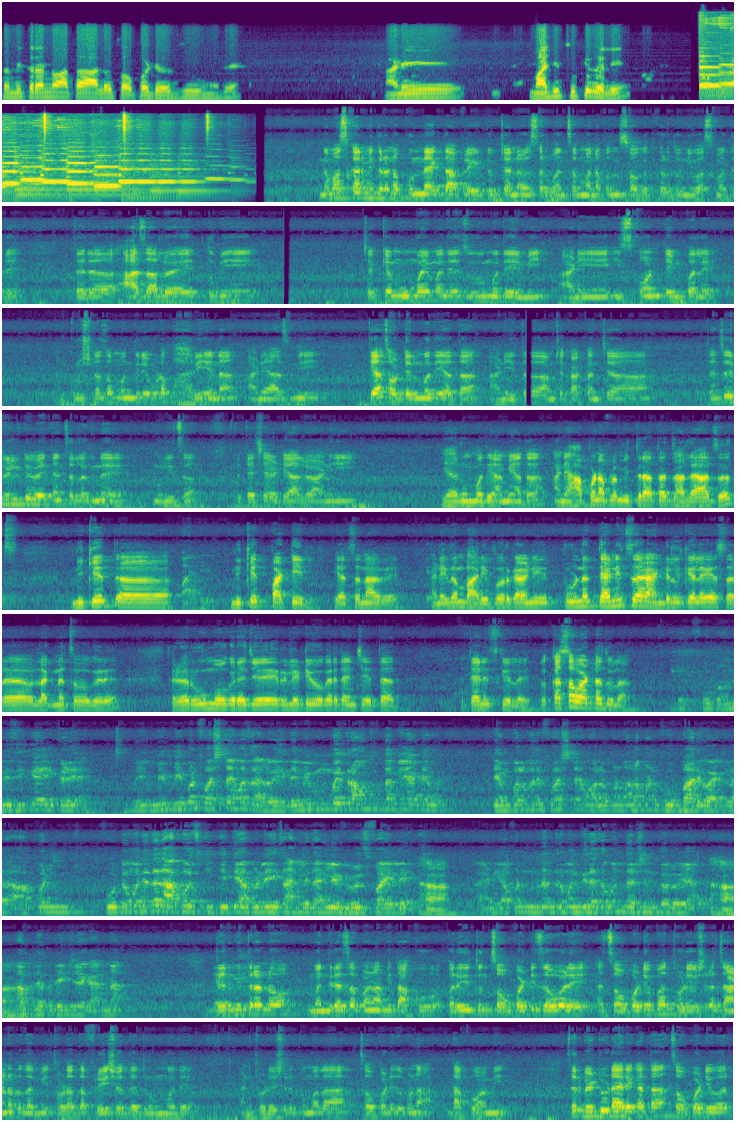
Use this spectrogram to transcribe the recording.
तर मित्रांनो आता आलो चौपाटीवर झू मध्ये. आणि माझी चुकी झाली. नमस्कार मित्रांनो पुन्हा एकदा आपल्या यूट्यूब चॅनलवर सर्वांचं मनापासून स्वागत करतो निवास मात्रे तर आज आलो आहे तुम्ही चक्के मुंबईमध्ये झूमध्ये आहे मी आणि इस्कॉन टेम्पल आहे. आणि कृष्णाचं मंदिर एवढं भारी आहे ना आणि आज मी त्याच हॉटेलमध्ये आता. आणि इथं आमच्या काकांच्या त्यांचं रिलेटिव्ह आहे त्यांचं लग्न आहे मुलीचं. तर त्याच्यासाठी आलो आणि या रूममध्ये आम्ही आता आणि हा पण आपला मित्र आता झाला आजच. निकेत निकेत पाटील याचं नाव आहे. आणि एकदम भारी पोरगा आणि पूर्ण त्यांनीच हँडल केलं आहे सर लग्नाचं वगैरे. सगळं रूम वगैरे जे रिलेटिव्ह वगैरे त्यांचे येतात त्यानेच केलं आहे कसा वाटला तुला? खूप अमेझिंग आहे इकडे. मी मी पण फर्स्ट टाइमच आलो इथे. मी मुंबईत राहून सुद्धा मी या टेम टेम्पलमध्ये फर्स्ट टाइम आलो पण मला पण खूप भारी वाटलं. आपण फोटोमध्ये तर दाखवच की किती आपण हे चांगले चांगले व्ह्यूज पाहिले. हां. आणि आपण नंतर मंदिराचं पण दर्शन करूया हां. आपल्या प्रेक्षकांना. तर मित्रांनो मंदिराचं पण आम्ही दाखवू. परत इथून चौपाटी जवळ आहे. चौपाटी पण थोड्या उशिरा जाणार होता मी थोडा आता फ्रेश होतात रूममध्ये आणि थोड्या उशिरा तुम्हाला चौपाटीचं पण दाखवू आम्ही. तर भेटू डायरेक्ट आता चौपाटीवर.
